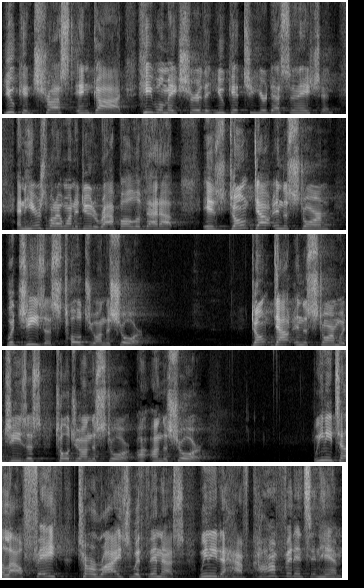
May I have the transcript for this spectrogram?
You can trust in God. He will make sure that you get to your destination. And here's what I want to do to wrap all of that up is don't doubt in the storm what Jesus told you on the shore. Don't doubt in the storm what Jesus told you on the, store, uh, on the shore. We need to allow faith to arise within us. We need to have confidence in him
